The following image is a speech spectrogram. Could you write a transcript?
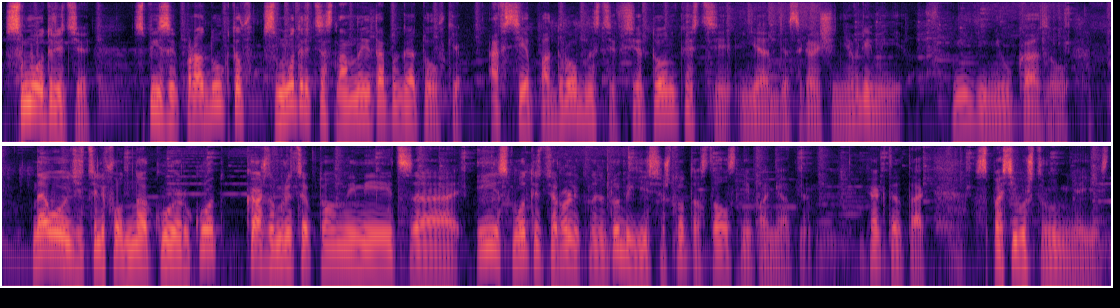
смотрите список продуктов, смотрите основные этапы готовки. А все подробности, все тонкости я для сокращения времени в книге не указывал. Наводите телефон на QR-код, каждому рецепту он имеется, и смотрите ролик на YouTube, если что-то осталось непонятным. Как-то так. Спасибо, что вы у меня есть.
